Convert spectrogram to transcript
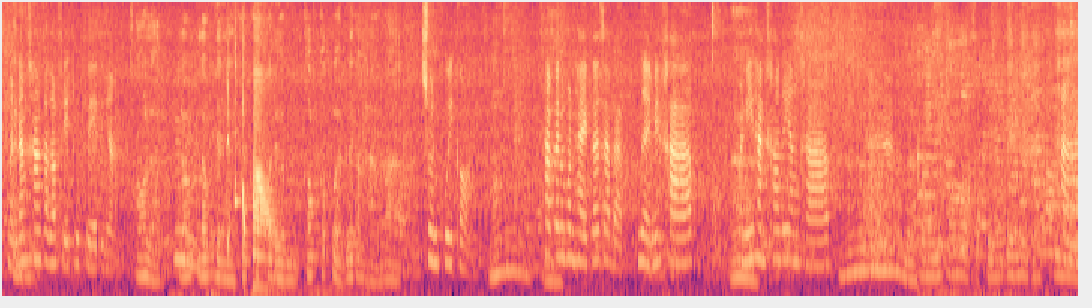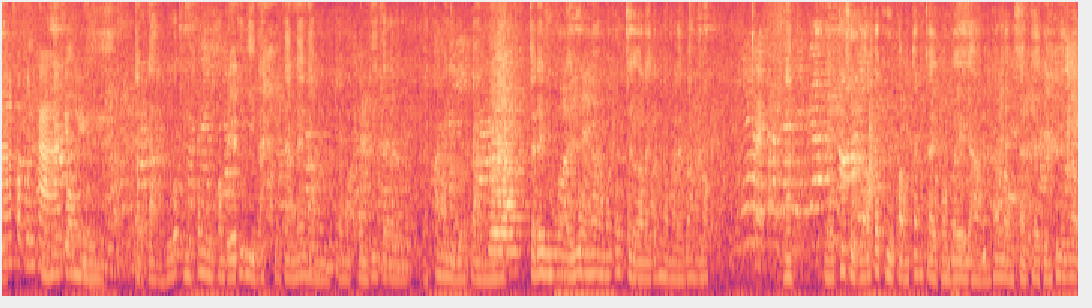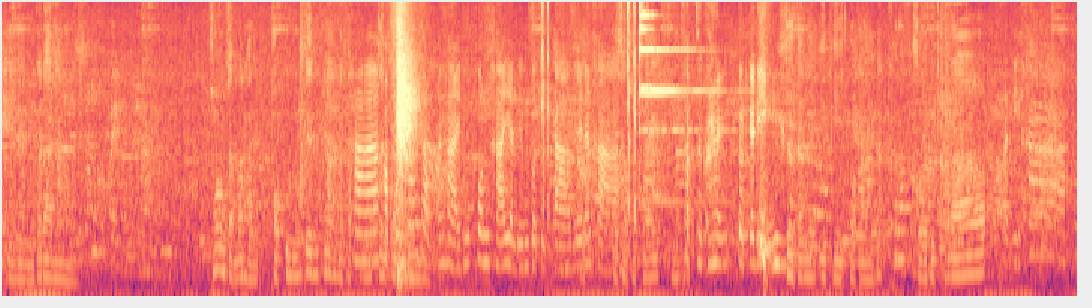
เหมือนนั่งข้างกันแล้วเฟสทูเฟสอย่างเงี้ยอ๋อเหรออืมแล้วแล้วยังไงเขาก็ประเดิมเขาก็เปิดด้วยคำถามว่า ชวนคุยก่อนอ๋อถ้าเป็นคนไทยก็จะแบบเหนื่อยไหมครับอ่า วันนี้ทานข้าวหรือยังครับอืมเหรอวันนี้ก็ขอบคุณน้องเป้มากนะที่ค่ะขอบคุณค่ะมาให้ข้อมูลต่างๆหรือว่าเป็นข้อมูลความรู้ที่ดีนะเป็นการแนะนำสำหรับคนที่จะอยากเข้ามาอยู่วงการนี้จะได้รู้อะไรล่วงหน้าว่าต้องเจออะไรต้องทำอะไรบ้างเนาะใช่ค่ะนะเดี๋ยวที่สุดแล้วก็คือความตั้งใจความพยายาม ถ้าเราใส่ใจเต็มที่แล้วยังไงมันก็ได้แน่นอน ช่องจับมาถ่ายขอบคุณน้องเต้มากๆนะครับค่ะแล้วเจขอบคุณช่องจับมาถ่ายทุกคนคะอย่าลืมกดติดตามด้วยนะคะกด subscribe นะครับ subscribe กดกระดิ่ง เจอกันใน EP ต่อไปนะครับ สวัสดีครับ สวัสดีค่ะ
